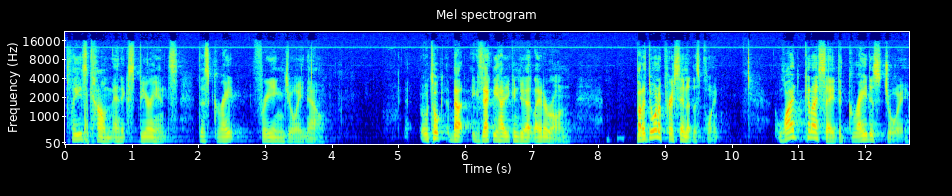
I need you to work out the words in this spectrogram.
please come and experience this great freeing joy now. We'll talk about exactly how you can do that later on. But I do want to press in at this point. Why can I say the greatest joy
